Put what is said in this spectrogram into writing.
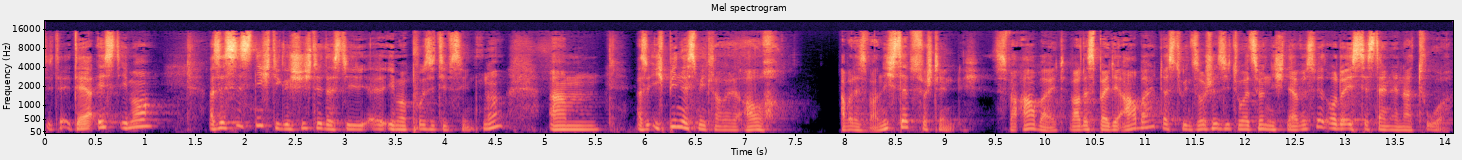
Der, der ist immer, also es ist nicht die Geschichte, dass die äh, immer positiv sind. Ne? Ähm, also ich bin es mittlerweile auch. Aber das war nicht selbstverständlich. Es war Arbeit. War das bei dir Arbeit, dass du in solchen Situationen nicht nervös wirst, oder ist es deine Natur?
